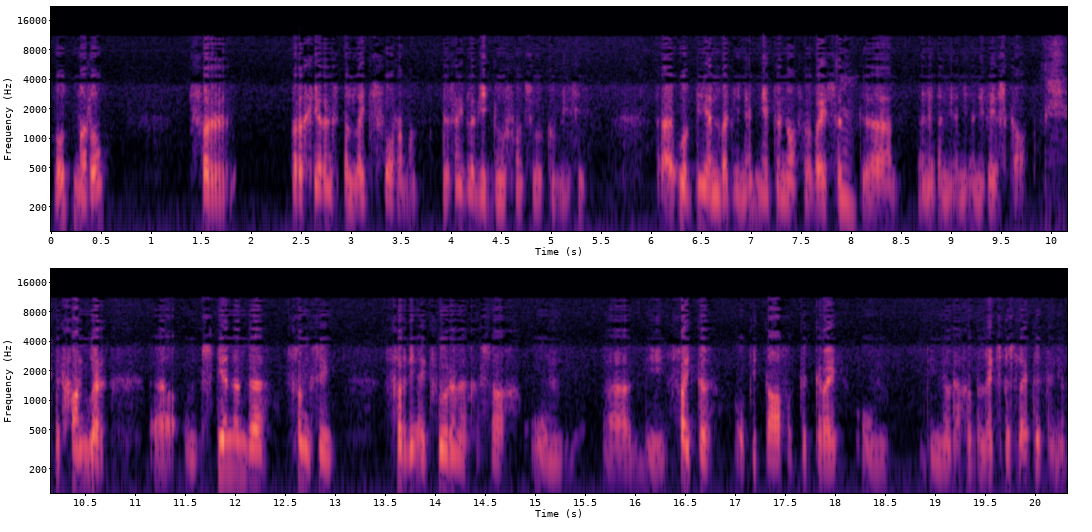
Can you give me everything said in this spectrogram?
hulpmiddel vir regeringsbeleidsvorming. Dis eintlik die doel van so 'n kommissie uh, ook die een wat jy net net na verwys het uh, in in in, in die Weskaap. Dit gaan oor 'n uh, ondersteunende funksie vir die uitvoerende gesag om uh, die feite op die tafel te kry om die nodige beleidsbesluite te neem.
